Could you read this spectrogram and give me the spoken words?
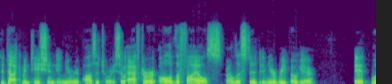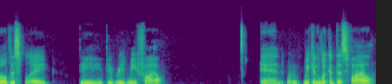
the documentation in your repository. So after all of the files are listed in your repo here, it will display the, the README file. And when we can look at this file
